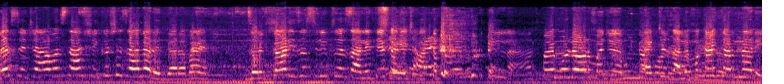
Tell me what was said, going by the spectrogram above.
रस्त्याची अवस्था अशी कशी जाणार आहेत घराबाहेर? जर गाडी जर स्लिप जर झाली ते एखाद्याच्या हातपाय मोडतील ना. हातपाय मोडल्यावर म्हणजे फ्रॅक्चर झालं मग काय करणार आहे?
